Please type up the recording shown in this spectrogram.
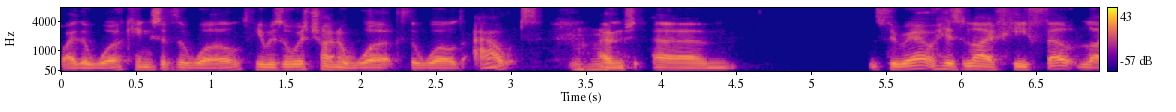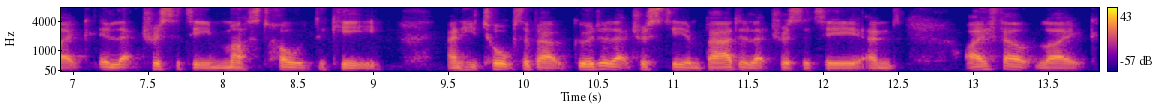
by the workings of the world. He was always trying to work the world out, mm-hmm. and um, throughout his life, he felt like electricity must hold the key. And he talks about good electricity and bad electricity. And I felt like,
